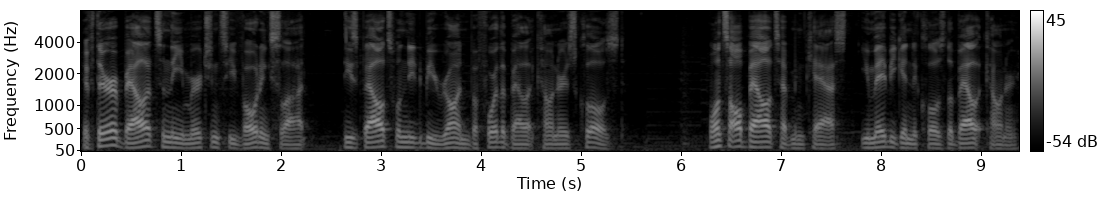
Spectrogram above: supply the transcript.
If there are ballots in the emergency voting slot, these ballots will need to be run before the ballot counter is closed. Once all ballots have been cast, you may begin to close the ballot counter.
